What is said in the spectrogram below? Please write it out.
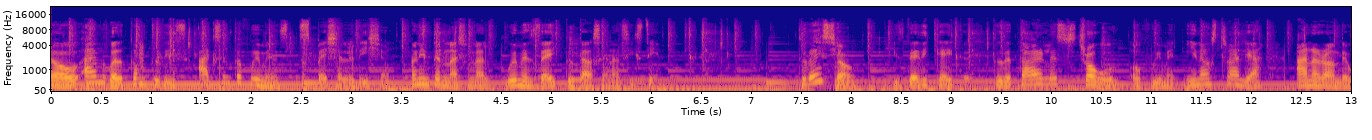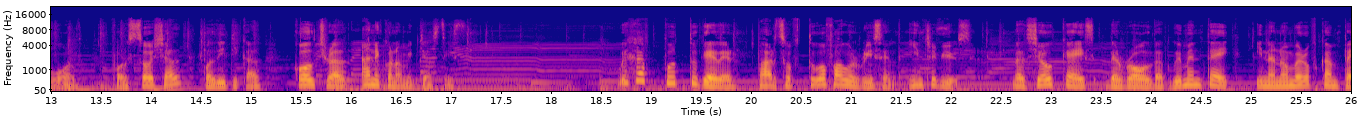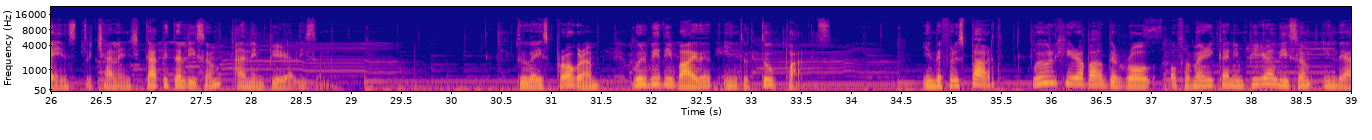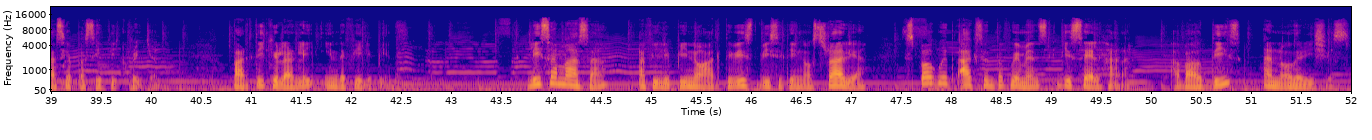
Hello and welcome to this Accent of Women's special edition on International Women's Day 2016. Today's show is dedicated to the tireless struggle of women in Australia and around the world for social, political, cultural, and economic justice. We have put together parts of two of our recent interviews that showcase the role that women take in a number of campaigns to challenge capitalism and imperialism. Today's program will be divided into two parts. In the first part, we will hear about the role of American imperialism in the Asia Pacific region, particularly in the Philippines. Liza Maza, a Filipino activist visiting Australia, spoke with Accent of Women's Giselle Hanna about this and other issues.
